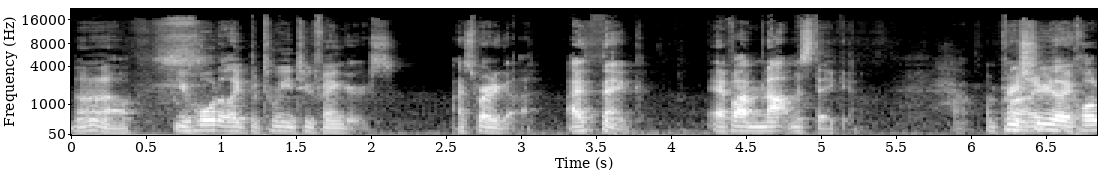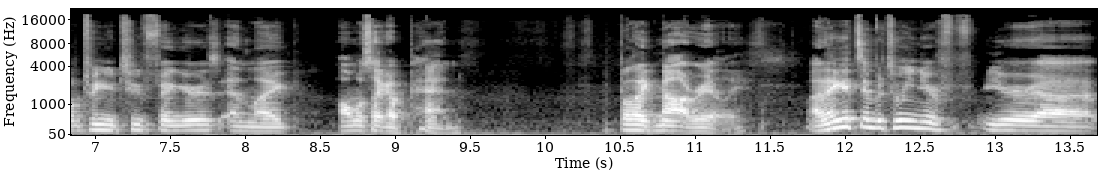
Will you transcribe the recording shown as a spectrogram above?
no, no, no, no. You hold it like between two fingers. I swear to God, I think, if I'm not mistaken, I'm pretty sure you like hold it between your two fingers and like almost like a pen, but like not really. I think it's in between your your uh,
